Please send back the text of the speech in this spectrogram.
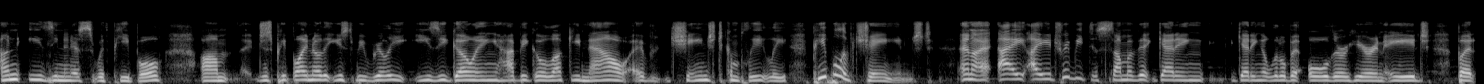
uneasiness with people. Um, just people I know that used to be really easygoing, happy go lucky now have changed completely. People have changed. And I, I, I attribute to some of it getting getting a little bit older here in age, but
